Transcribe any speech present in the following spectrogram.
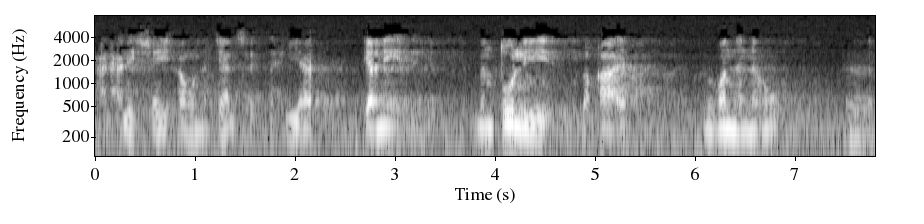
هل عليه شيء أو أنه جالس في التحيات يعني من طول بقائه يظن أنه آه،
